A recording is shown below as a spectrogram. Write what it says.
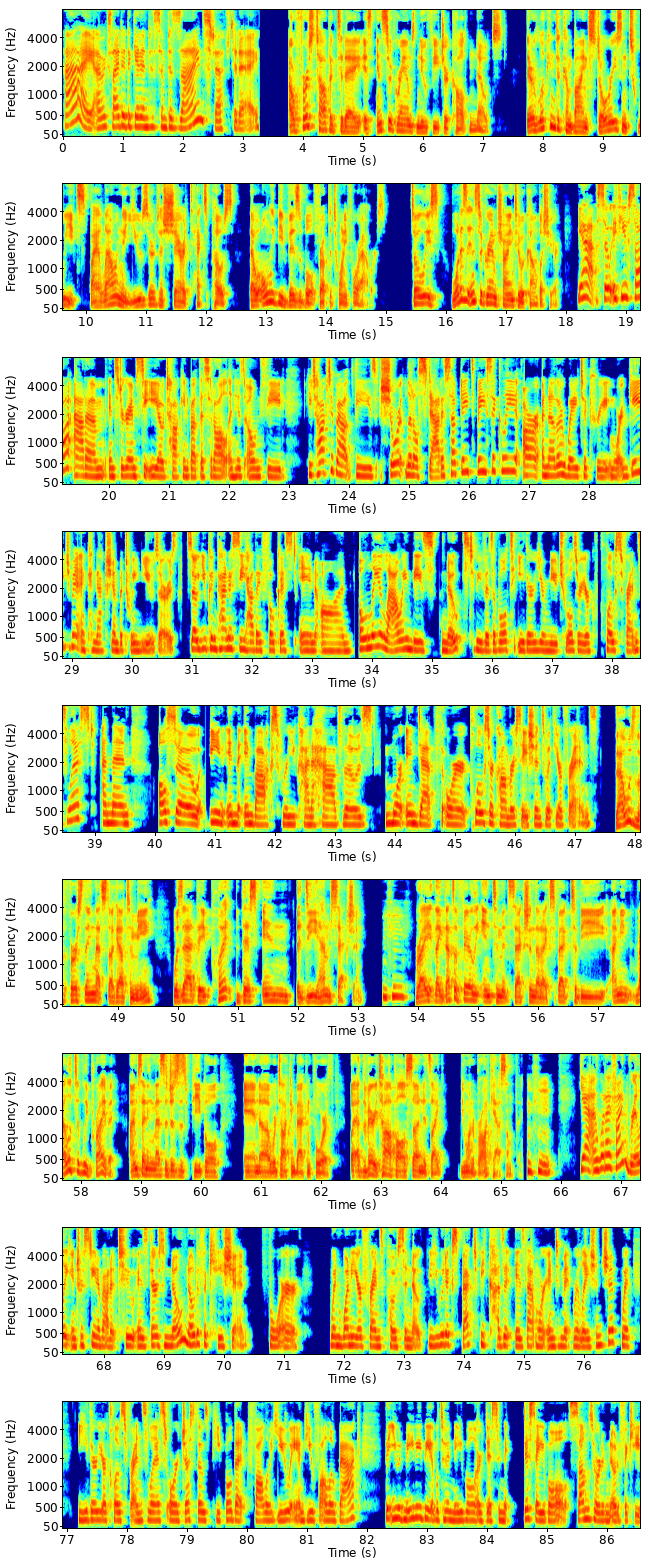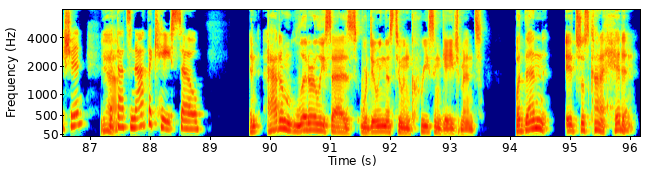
Hi, I'm excited to get into some design stuff today. Our first topic today is Instagram's new feature called Notes. They're looking to combine stories and tweets by allowing a user to share a text post that will only be visible for up to 24 hours. So, Elise, what is Instagram trying to accomplish here? Yeah, so if you saw Adam, Instagram CEO, talking about this at all in his own feed, he talked about these short little status updates basically are another way to create more engagement and connection between users. So you can kind of see how they focused in on only allowing these notes to be visible to either your mutuals or your close friends list. And then also being in the inbox where you kind of have those more in depth or closer conversations with your friends. That was the first thing that stuck out to me was that they put this in the DM section. Mm-hmm. Right? Like that's a fairly intimate section that I expect to be, I mean, relatively private. I'm sending messages to people and uh, we're talking back and forth. But at the very top, all of a sudden, it's like, you want to broadcast something. Mm-hmm. Yeah. And what I find really interesting about it too is there's no notification for when one of your friends posts a note. You would expect because it is that more intimate relationship with either your close friends list or just those people that follow you and you follow back that you would maybe be able to enable or dis- disable some sort of notification. Yeah. But that's not the case. So, and Adam literally says, We're doing this to increase engagement, but then it's just kind of hidden,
